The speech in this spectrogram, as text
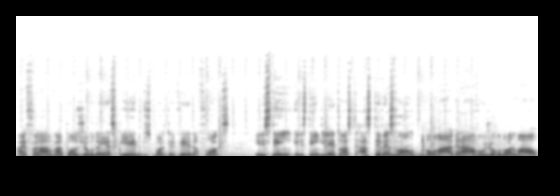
aí foi lá, vai pós-jogo da ESPN, do Sport TV, da Fox eles têm, eles têm direito. As, as TVs vão, vão lá, gravam um jogo normal,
